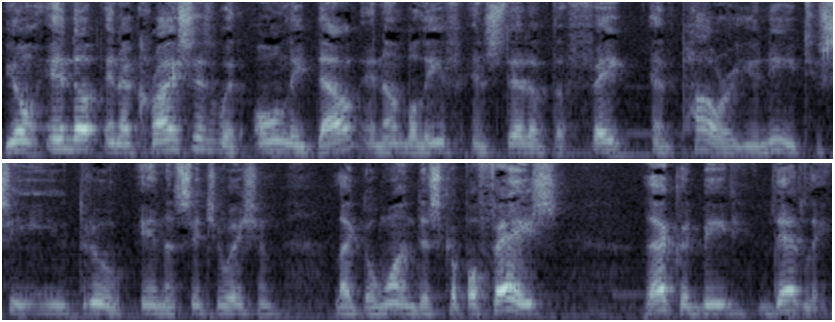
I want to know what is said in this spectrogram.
You'll end up in a crisis with only doubt and unbelief instead of the faith and power you need to see you through in a situation like the one this couple faced that could be deadly.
